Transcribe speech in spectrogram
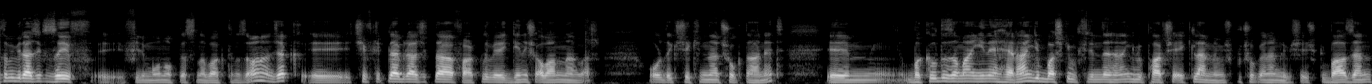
tabii birazcık zayıf e, film o noktasına baktığınız zaman ancak e, çiftlikler birazcık daha farklı ve geniş alanlar var. Oradaki çekimler çok daha net. E, bakıldığı zaman yine herhangi başka bir filmden herhangi bir parça eklenmemiş. Bu çok önemli bir şey. Çünkü bazen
